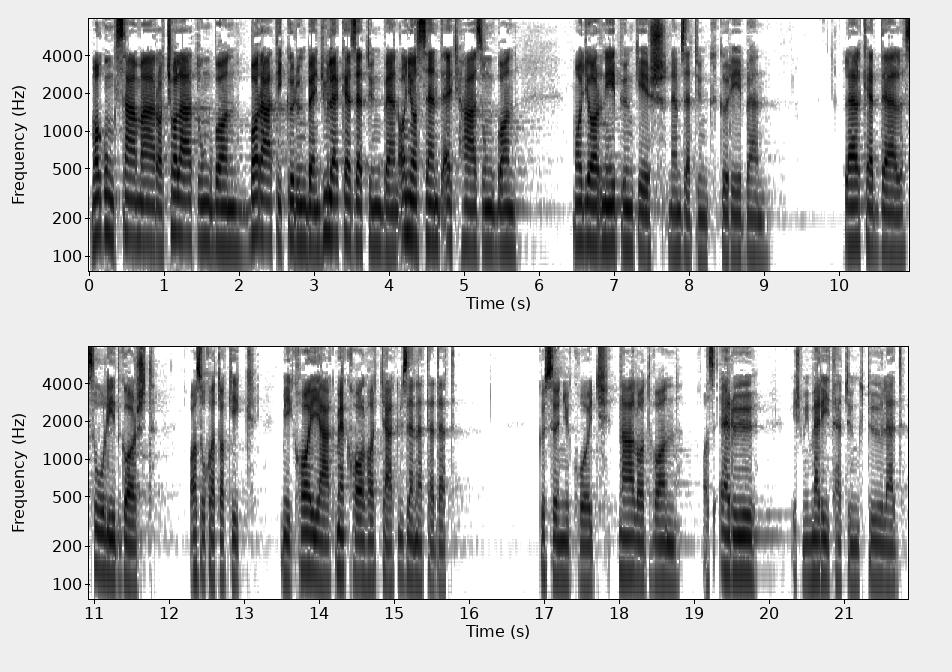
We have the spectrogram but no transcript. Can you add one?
magunk számára, családunkban, baráti körünkben, gyülekezetünkben, anyaszent egyházunkban, magyar népünk és nemzetünk körében. Lelkeddel szólítgast azokat, akik még hallják, meghallhatják üzenetedet. Köszönjük, hogy nálad van az erő, és mi meríthetünk tőled.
